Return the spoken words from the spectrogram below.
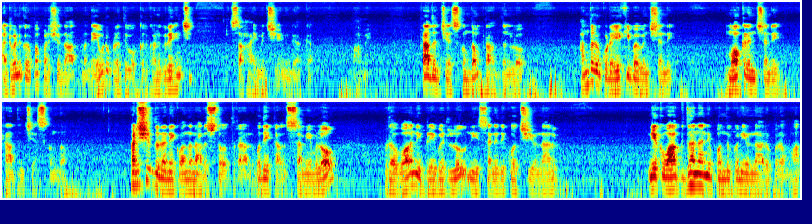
అటువంటి కృప పరిశుద్ధ ఆత్మ దేవుడు ప్రతి ఒక్కరికి అనుగ్రహించి సహాయం చేయనుగాక. ఆమె ప్రార్థన చేసుకుందాం. ప్రార్థనలో అందరూ కూడా ఏకీభవించండి. మోకరించండి. ప్రార్థన చేసుకుందాం. పరిశుద్ధుడు నీకు వందనాలు స్తోత్రాలు. ఉదయకాల సమయంలో ప్రభా నీ ప్రియబిడ్డలు నీ సన్నిధికి వచ్చి ఉన్నారు. నీ యొక్క వాగ్దానాన్ని పొందుకొని ఉన్నారు ప్రభా.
